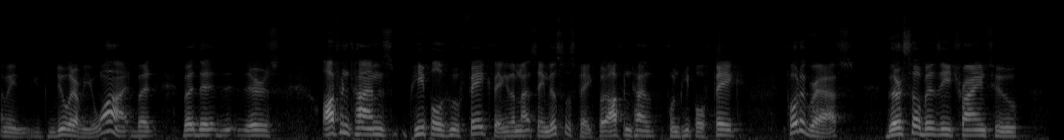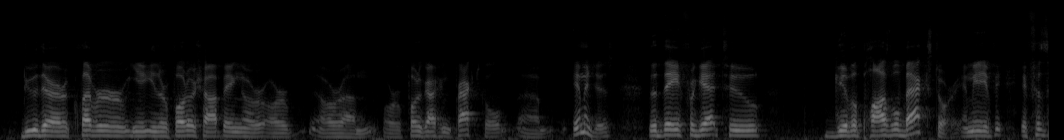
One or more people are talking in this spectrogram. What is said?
I mean, you can do whatever you want, but but the, the- there's oftentimes people who fake things. I'm not saying this was fake, but oftentimes when people fake photographs, they're so busy trying to do their clever you know, either photoshopping or or or, um, or photographing practical um, images that they forget to give a plausible backstory. I mean, if if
